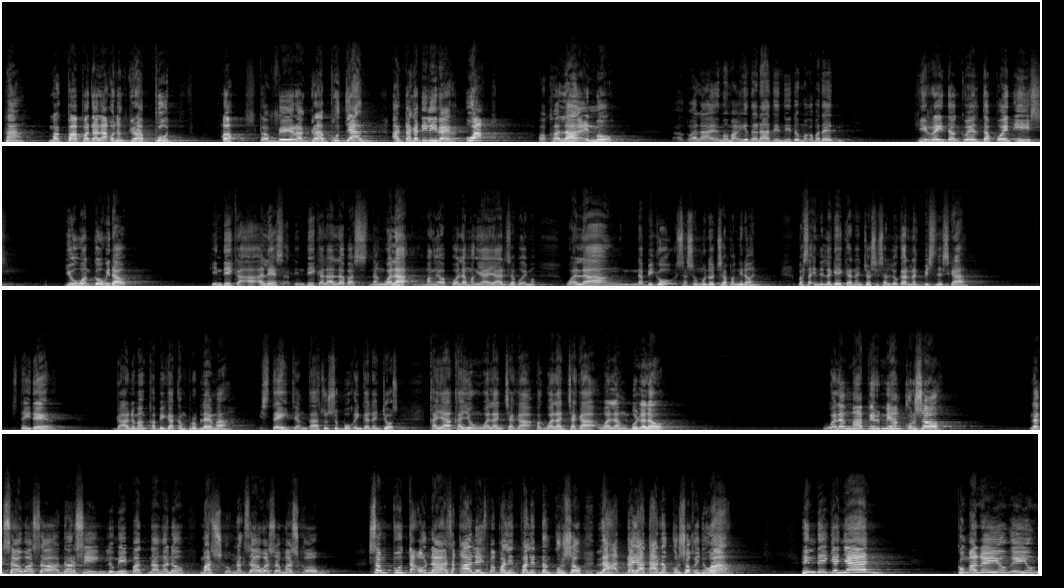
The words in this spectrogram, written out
Ha? Magpapadala ako ng grab food. Ha? Tambera, grab food yan. Ang taga-deliver, uwak. Akalain mo. Akalain mo, makikita natin dito mga kapatid. He rained down quail. The point is, you won't go without. Hindi ka aalis at hindi ka lalabas ng wala, mga, walang mangyayari sa buhay mo. Walang nabigo sa sumunod sa Panginoon. Basta inilagay ka ng Diyos sa isang lugar, nag-business ka, stay there. Gaano man kabigat ang problema, Stay, diyan ka, susubukin ka ng Diyos. Kaya kayong walang tiyaga. Pag walang tiyaga, walang bulalo. Walang mapirmihang kurso. Nagsawa sa nursing, lumipat ng ano, mascom. Nagsawa sa mascom. Sampung taon na sa college, papalit-palit ng kurso. Lahat na yata ng kurso kinuha. Hindi ganyan. Kung ano yung, yung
